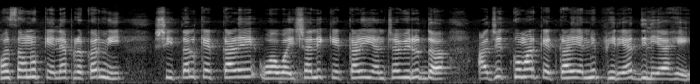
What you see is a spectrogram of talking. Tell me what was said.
फसवणूक केल्याप्रकरणी शीतल केटकाळे व वैशाली केटकाळे यांच्याविरुद्ध अजितकुमार अजित कुमार केटकाळे यांनी फिर्याद दिली आहे.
